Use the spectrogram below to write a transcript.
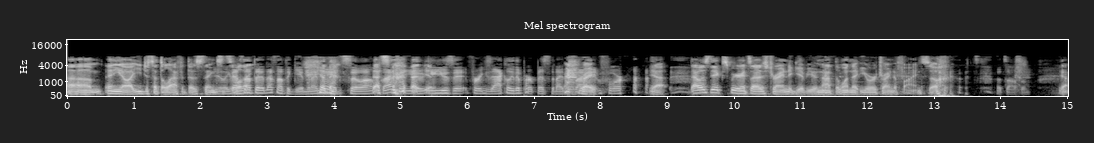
Um, and you know, you just have to laugh at those things. Like, that's well, not that, the that's not the game that I yeah, made. That, so I'm glad not, that you, yeah. you use it for exactly the purpose that I designed right. it for. yeah, that was the experience I was trying to give you, not the one that you were trying to find. So that's, that's awesome. Yeah.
